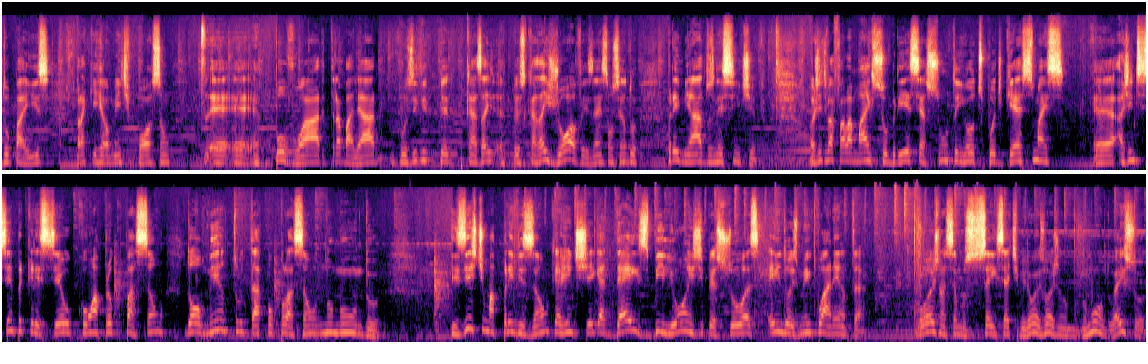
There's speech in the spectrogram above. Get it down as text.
do país para que realmente possam é, é, é, povoar, trabalhar, inclusive casais, é, casais jovens né, estão sendo premiados nesse sentido. A gente vai falar mais sobre esse assunto em outros podcasts, mas é, a gente sempre cresceu com a preocupação do aumento da população no mundo. Existe uma previsão que a gente chegue a 10 bilhões de pessoas em 2040. Hoje nós temos 6, 7 bilhões hoje no, no mundo, é isso?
